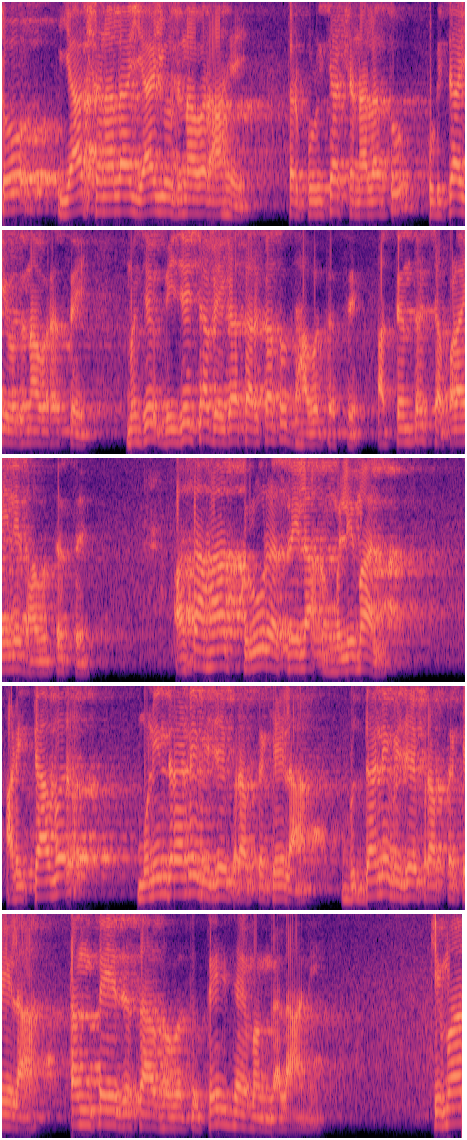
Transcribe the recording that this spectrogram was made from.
तो या क्षणाला या योजनावर आहे तर पुढच्या क्षणाला तो पुढच्या योजनावर असे. म्हणजे विजेच्या वेगासारखा तो धावत असे अत्यंत चपळाईने धावत असे. असा हा क्रूर असलेला अंगुलीमाल आणि त्यावर मुनिंद्राने विजय प्राप्त केला बुद्धाने विजय प्राप्त केला तंग ते जसा भवतु ते जय मंगलाने. किंवा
